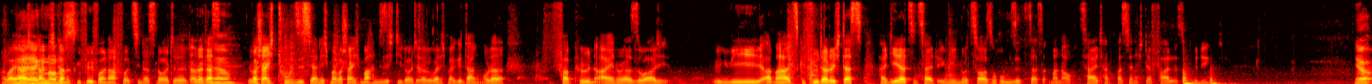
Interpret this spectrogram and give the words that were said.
Aber ja, ja, ich, kann, genau ich kann das, das, Gefühl voll nachvollziehen, dass Leute, oder das, ja. wahrscheinlich tun sie es ja nicht mal, wahrscheinlich machen die sich die Leute darüber nicht mal Gedanken oder verpönen ein oder so. Aber die, irgendwie hat man halt das Gefühl, dadurch, dass halt jeder zurzeit irgendwie nur zu Hause rumsitzt, dass man auch Zeit hat, was ja nicht der Fall ist unbedingt. Ja,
